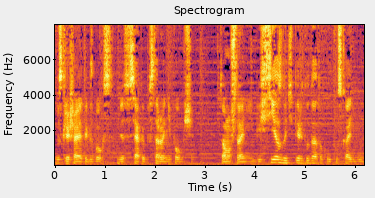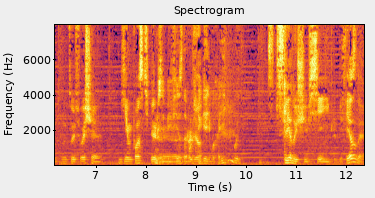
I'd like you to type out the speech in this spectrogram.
воскрешает Xbox без всякой посторонней помощи. Потому что они Bethesda теперь туда только выпускать будут. Ну, то есть вообще Pass теперь... Смысле, э, Bethesda нигде не выходить не будет? Следующие все игры Bethesda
